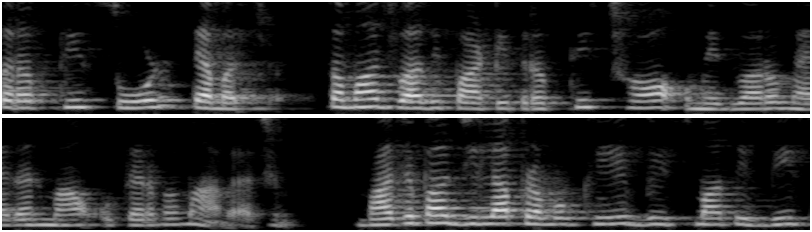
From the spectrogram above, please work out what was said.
તરફથી સોળ તેમજ સમાજવાદી પાર્ટી તરફથી છ ઉમેદવારો મેદાનમાં ઉતારવામાં આવ્યા છે. ભાજપા જિલ્લા પ્રમુખે વીસમાંથી વીસ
